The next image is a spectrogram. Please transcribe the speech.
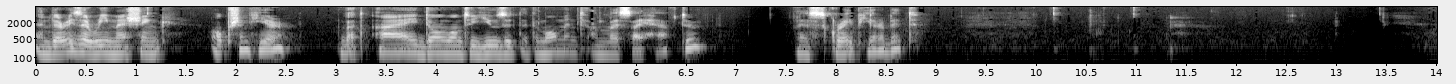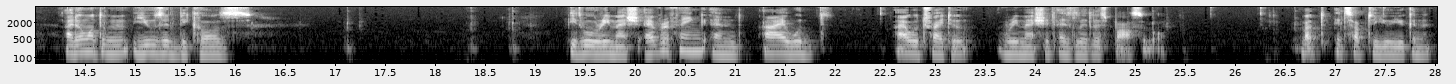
And there is a remeshing option here, but I don't want to use it at the moment unless I have to. Let's scrape here a bit. I don't want to use it because it will remesh everything and I would I would try to remesh it as little as possible. But it's up to you, you can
